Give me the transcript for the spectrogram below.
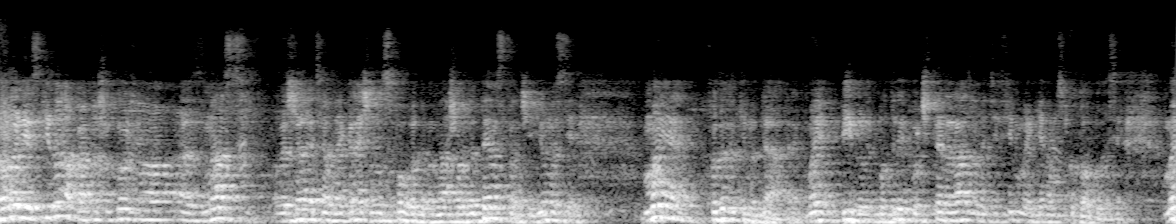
мелодія з кіно, напевно, що кожного е, з нас лишається найкращими спогадами нашого дитинства чи юності. Ми ходили в кінотеатри, ми бігали по три, по чотири рази на ті фільми, які нам сподобалися. Ми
